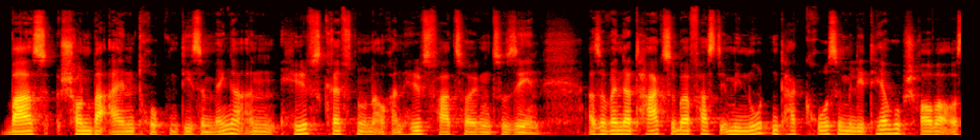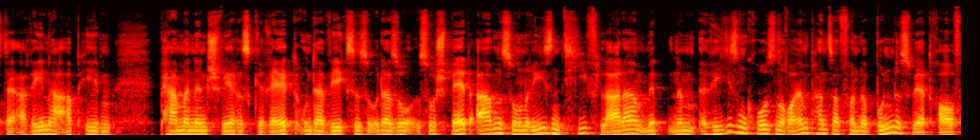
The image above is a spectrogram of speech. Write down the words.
war es schon beeindruckend, diese Menge an Hilfskräften und auch an Hilfsfahrzeugen zu sehen. Also wenn da tagsüber fast im Minutentakt große Militärhubschrauber aus der Arena abheben, permanent schweres Gerät unterwegs ist oder so, so spät abends so ein riesen Tieflader mit einem riesengroßen Räumpanzer von der Bundeswehr drauf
